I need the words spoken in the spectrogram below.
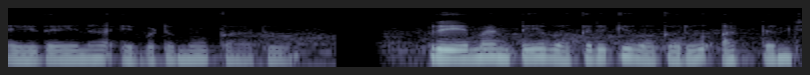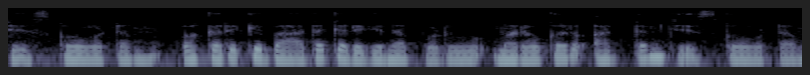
ఏదైనా ఇవ్వటము కాదు. ప్రేమ అంటే ఒకరికి ఒకరు అర్థం చేసుకోవటం ఒకరికి బాధ కలిగినప్పుడు మరొకరు అర్థం చేసుకోవటం.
